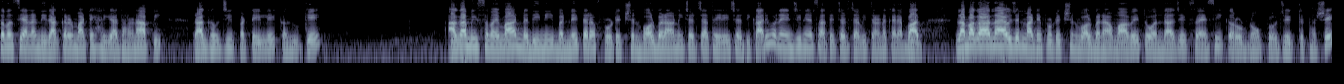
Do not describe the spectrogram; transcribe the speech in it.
સમસ્યાના નિરાકરણ માટે હૈયાધારણા આપી. રાઘવજી પટેલે કહ્યું કે આગામી સમયમાં નદીની બંને તરફ પ્રોટેક્શન વોલ બનાવવાની ચર્ચા થઈ રહી છે. અધિકારીઓ અને એન્જિનિયર સાથે ચર્ચા વિચારણા કર્યા બાદ લાંબા ગાળાના આયોજન માટે પ્રોટેક્શન વોલ બનાવવામાં આવે તો અંદાજે એકસો કરોડનો પ્રોજેક્ટ થશે.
